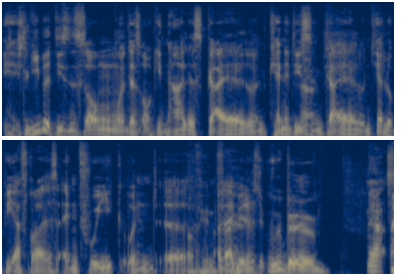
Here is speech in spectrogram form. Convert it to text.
ich liebe diesen Song und das Original ist geil und Kennedys Ja. sind geil und Yellow Biafra ist ein Freak und äh, allein wieder das Übel Ja.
